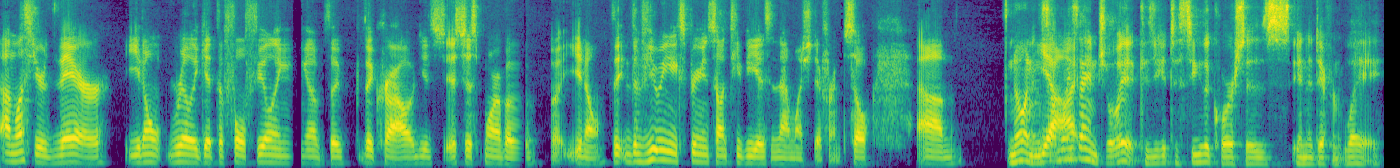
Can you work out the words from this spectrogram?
unless you're there, you don't really get the full feeling of the the crowd. It's it's just more of a you know the, the viewing experience on TV isn't that much different. So. Um, No, and in Yeah, some ways I- I, enjoy it because you get to see the courses in a different way.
